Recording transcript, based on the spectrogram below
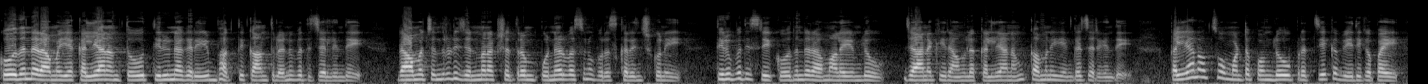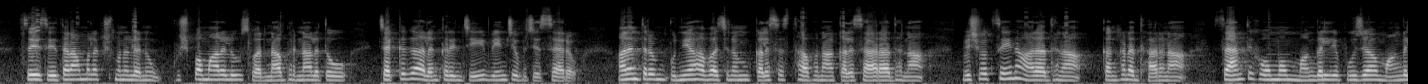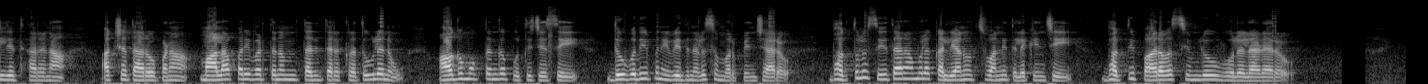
కోదండరామయ్య కళ్యాణంతో తిరునగరి భక్తి కాంతులను వెదజల్లింది. రామచంద్రుడి జన్మ నక్షత్రం పునర్వసును పురస్కరించుకుని తిరుపతి శ్రీ కోదండరామాలయంలో జానకిరాముల కళ్యాణం కమనీయంగా జరిగింది. కళ్యాణోత్సవ మంటపంలో ప్రత్యేక వేదికపై శ్రీ సీతారామలక్ష్మణులను పుష్పమాలలు స్వర్ణాభరణాలతో చక్కగా అలంకరించి వేంచేపు చేశారు. అనంతరం పుణ్యాహవచనం కలశ స్థాపన కలశ ఆరాధన విశ్వక్సేన ఆరాధన కంకణ ధారణ శాంతి హోమం మంగళ్య పూజ మాంగళ్య ధారణ అక్షతారోపణ మాలా పరివర్తనం తదితర క్రతువులను ఆగమోక్తంగా పూర్తి చేసి ధూపదీప నివేదనలు సమర్పించారు. భక్తులు సీతారాముల కళ్యాణోత్సవాన్ని తిలకించి భక్తి పారవస్యంలో ఊలలాడారు.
